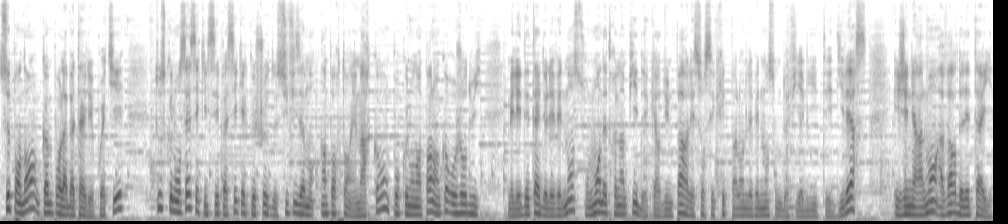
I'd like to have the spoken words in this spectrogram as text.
Cependant, comme pour la bataille de Poitiers, tout ce que l'on sait, c'est qu'il s'est passé quelque chose de suffisamment important et marquant pour que l'on en parle encore aujourd'hui. Mais les détails de l'événement sont loin d'être limpides, car d'une part, les sources écrites parlant de l'événement sont de fiabilité diverses et généralement avares de détails.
